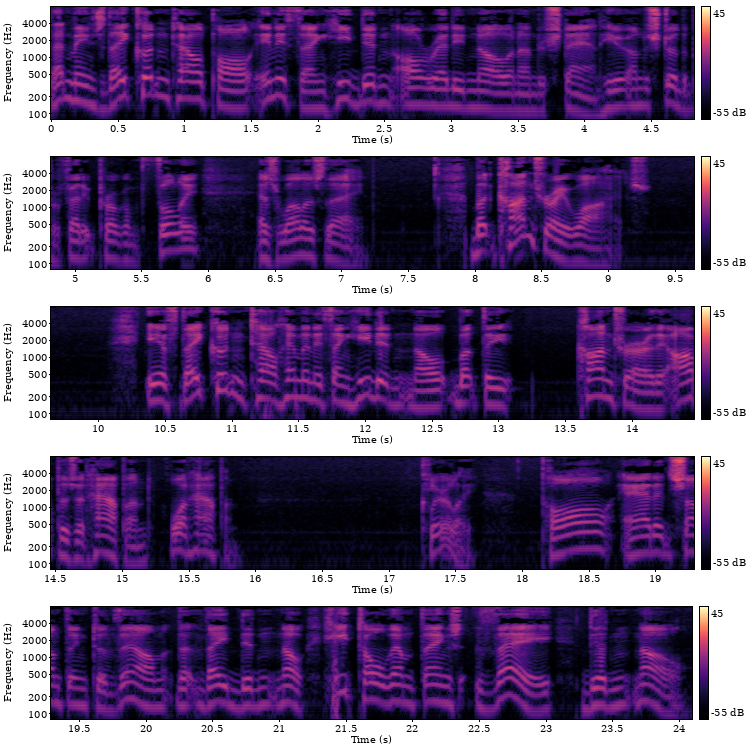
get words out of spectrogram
That means they couldn't tell Paul anything he didn't already know and understand. He understood the prophetic program fully as well as they. But contrariwise, if they couldn't tell him anything he didn't know, but the contrary, the opposite happened, what happened? Clearly, Paul added something to them that they didn't know. He told them things they didn't know.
